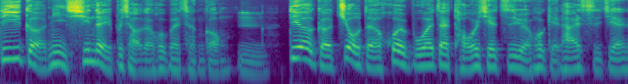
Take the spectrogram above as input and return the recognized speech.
第一个，你新的也不晓得会不会成功。嗯。第二个旧的会不会再投一些资源，或给他时间，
